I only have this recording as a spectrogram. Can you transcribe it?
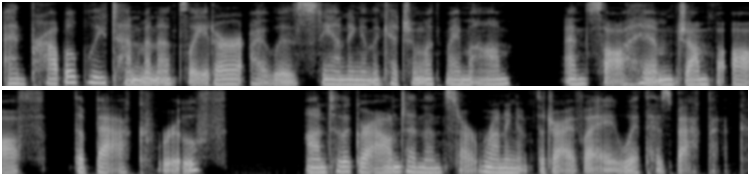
And probably 10 minutes later, I was standing in the kitchen with my mom and saw him jump off the back roof onto the ground and then start running up the driveway with his backpack.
